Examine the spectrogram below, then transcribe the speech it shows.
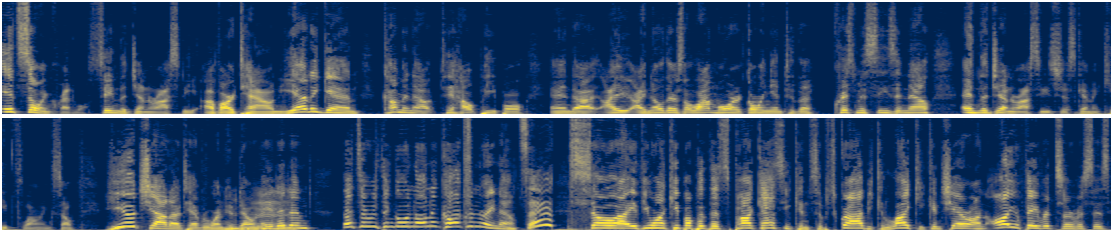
It's so incredible seeing the generosity of our town yet again coming out to help people. And uh, I, I know there's a lot more going into the Christmas season now, and the generosity is just going to keep flowing. So, huge shout out to everyone who donated. And that's everything going on in Cochrane right now. That's it. So uh, if you want to keep up with this podcast, you can subscribe, you can like, you can share on all your favorite services.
